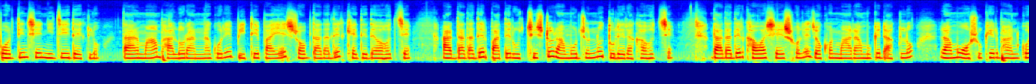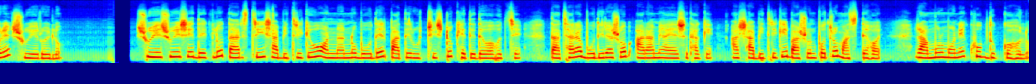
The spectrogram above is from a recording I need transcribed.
পরদিন সে নিজেই দেখল তার মা ভালো রান্না করে পিঠে পায়ে সব দাদাদের খেতে দেওয়া হচ্ছে। আর দাদাদের পাতের উচ্ছিষ্ট রামুর জন্য তুলে রাখা হচ্ছে। দাদাদের খাওয়া শেষ হলে যখন মা রামুকে ডাকলো, রামু অসুখের ভান করে শুয়ে রইল। শুয়ে শুয়ে সে দেখল তার স্ত্রী সাবিত্রীকেও অন্যান্য বৌদের পাতের উচ্ছিষ্ট খেতে দেওয়া হচ্ছে। তাছাড়া বৌদিরা সব আরামে আয়াসে থাকে, আর সাবিত্রীকে বাসনপত্র মাজতে হয়। রামুর মনে খুব দুঃখ হলো।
